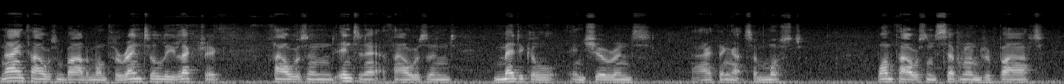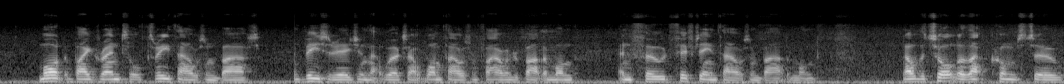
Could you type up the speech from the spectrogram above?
9,000 baht a month for rental, electric, 1,000, internet 1,000, medical insurance, I think that's a must. 1,700 baht, motorbike rental 3,000 baht, and visa agent that works out 1,500 baht a month, and food 15,000 baht a month. Now the total of that comes to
